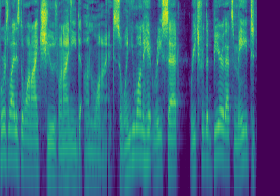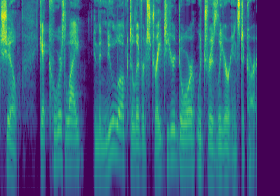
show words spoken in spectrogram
Coors Light is the one I choose when I need to unwind. So when you want to hit reset, reach for the beer that's made to chill. Get Coors Light in the new look delivered straight to your door with Drizzly or Instacart.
